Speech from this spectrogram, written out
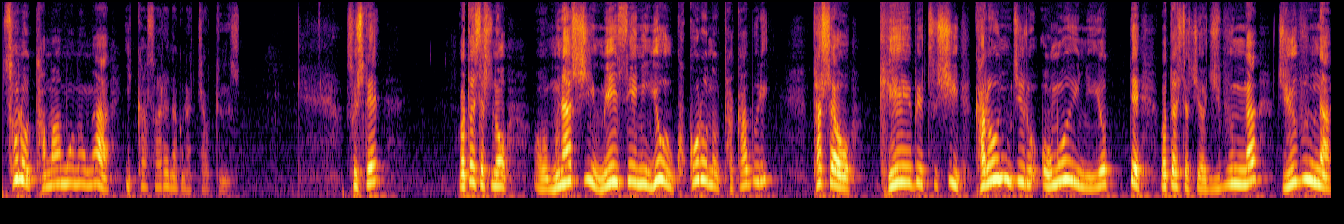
その賜物が生かされなくなっちゃうっていうんです。そして私たちの虚しい名声に酔う心の高ぶり他者を軽蔑し軽んじる思いによって私たちは自分が十分な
